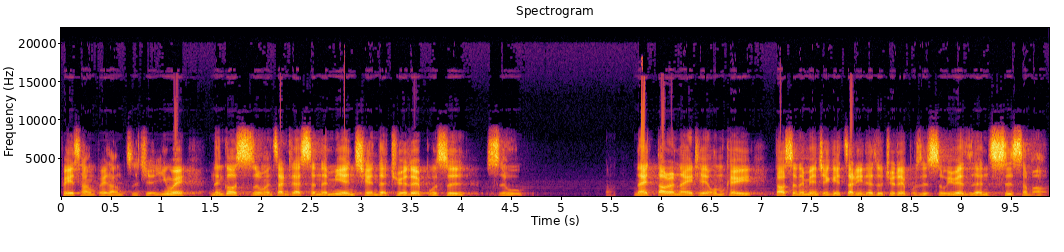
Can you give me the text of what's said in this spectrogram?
非常非常直接，因为能够使我们站在神的面前的，绝对不是食物。那到了那一天，我们可以到神的面前，可以站立的时候，绝对不是食物，因为人吃什么，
